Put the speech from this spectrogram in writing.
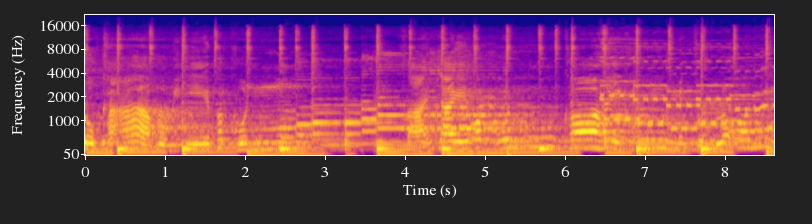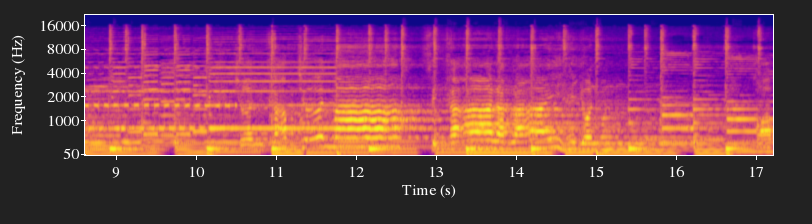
ลูกค้าผู้มีพระคุณ สายใจอบอุ่นขอให้ ขับเชิญมา สินค้าหลากหลายให้ยนขอบ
